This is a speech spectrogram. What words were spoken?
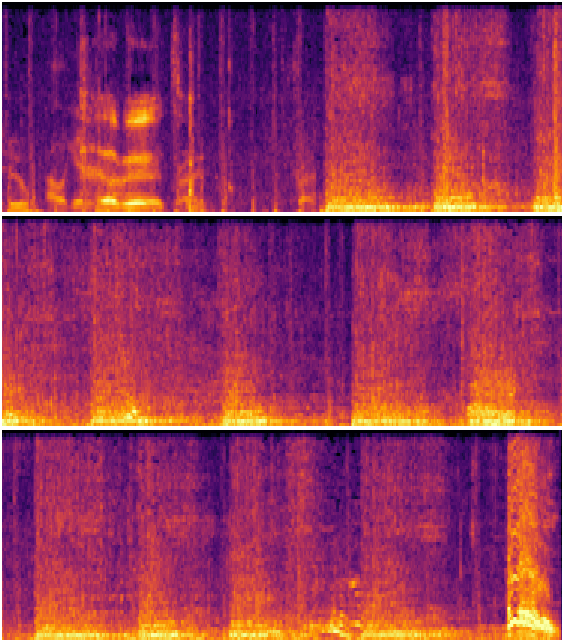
Two. Alligator? Hell, good. Right. No!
